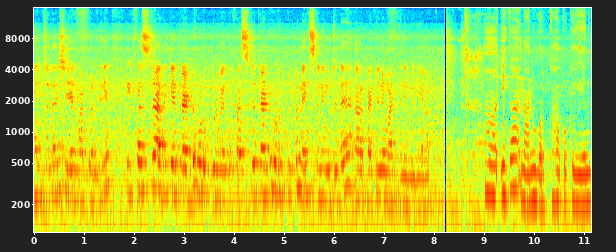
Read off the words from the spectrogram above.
ನಿಮ್ಮ ಜೊತೆ ಶೇರ್ ಮಾಡ್ಕೊಳ್ತೀನಿ. ಈಗ ಫಸ್ಟ್ ಅದಕ್ಕೆ ಥ್ರೆಡ್ ಹುಡುಕ್ಬಿಡ್ಬೇಕು. ಫಸ್ಟ್ ಥ್ರೆಡ್ ಹುಡುಕ್ಬಿಟ್ಟು ನೆಕ್ಸ್ಟ್ ನಿಮ್ಮ ಜೊತೆ ಕಂಟಿನ್ಯೂ ಮಾಡ್ತೀನಿ ವೀಡಿಯೋನ ಈಗ ನಾನು ವರ್ಕ್ ಹಾಕೋಕ್ಕೆ ಏನು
